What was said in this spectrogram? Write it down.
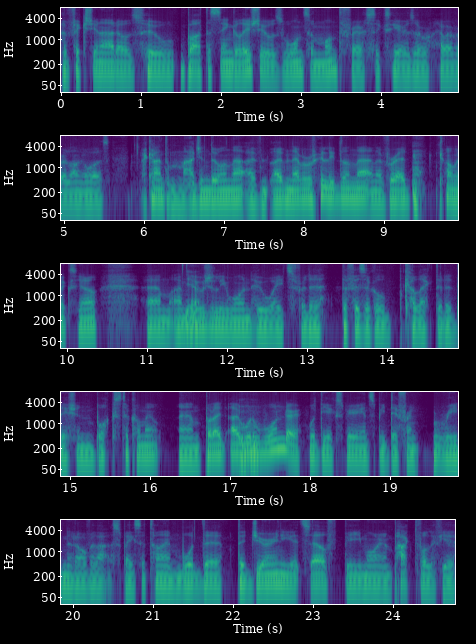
aficionados who bought the single issues once a month for six years or however long it was. I can't imagine doing that. I've I've never really done that, and I've read comics. You know, um, I'm Yeah. usually one who waits for the the physical collected edition books to come out. Um, but I I would Mhm. wonder would the experience be different reading it over that space of time? Would the the journey itself be more impactful if you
